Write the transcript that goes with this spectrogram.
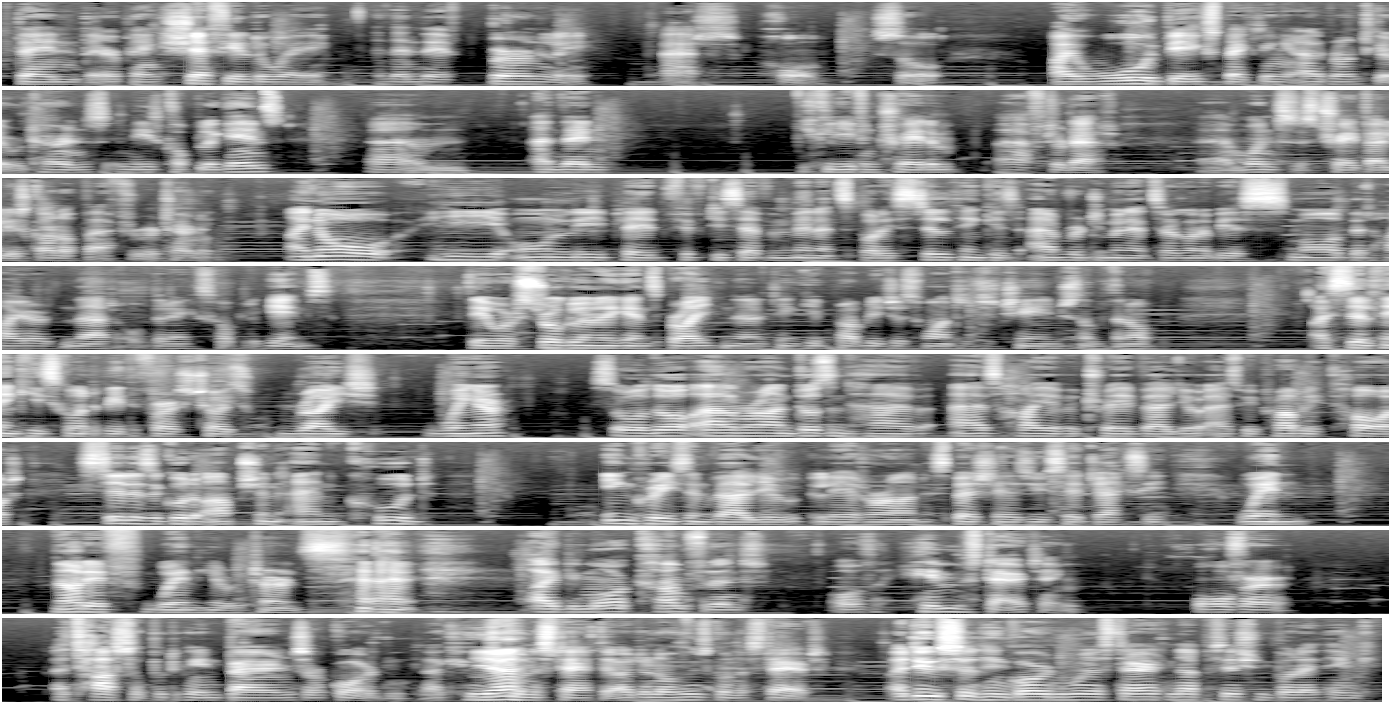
then they're playing Sheffield away, and then they've Burnley at home. So I would be expecting Almiron to get returns in these couple of games. Um, and then you could even trade him after that. Um, once his trade value's gone up after returning. I know he only played 57 minutes, but I still think his average minutes are going to be a small bit higher than that over the next couple of games. They were struggling against Brighton, and I think he probably just wanted to change something up. I still think he's going to be the first choice right winger. So, although Almiron doesn't have as high of a trade value as we probably thought, still is a good option and could increase in value later on, especially as you said, Jaxie, when, not if, when he returns. I'd be more confident of him starting over a toss up between Barnes or Gordon. Like who's Yeah. going to start there? I don't know who's going to start. I do still think Gordon will start in that position, but I think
